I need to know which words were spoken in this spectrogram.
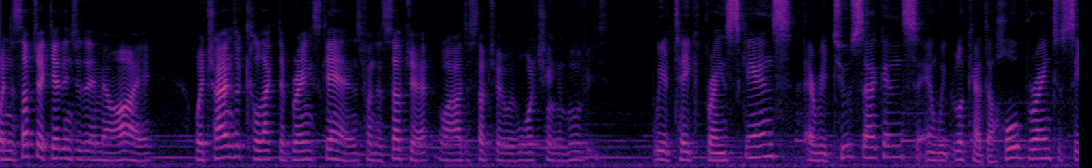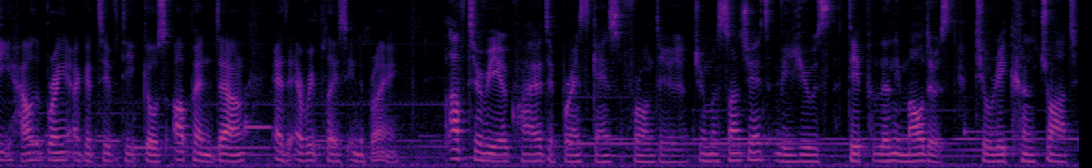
When the subject gets into the MRI, we're trying to collect the brain scans from the subject while the subject was watching the movies. We take brain scans every two seconds and we look at the whole brain to see how the brain activity goes up and down at every place in the brain. After we acquired the brain scans from the German subject, we used deep learning models to reconstruct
